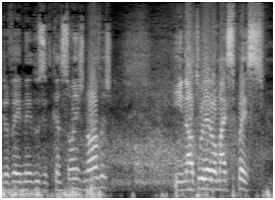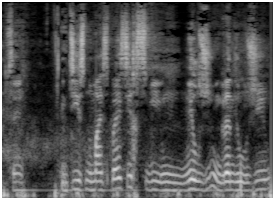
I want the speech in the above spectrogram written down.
gravei meia dúzia de canções novas e na altura era o MySpace. Sim. Meti isso no MySpace e recebi um elogio, um grande elogio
